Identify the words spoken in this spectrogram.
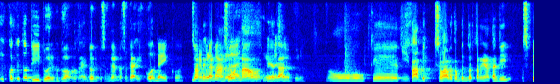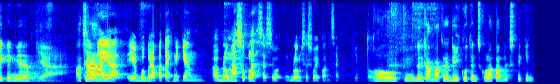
ikut itu di 2020, ternyata 2019 sudah ikut. Udah ikut. Sampai ke nasional, iya kan? 20. Oke. Gitu. Tapi selalu kebentur ternyata di speakingnya. Ya. Akhirnya- Sama ya, ya beberapa teknik yang eh, belum masuk lah sesuai belum sesuai konsep gitu. Oke. Jadi kamu akhirnya diikutin sekolah public speaking.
